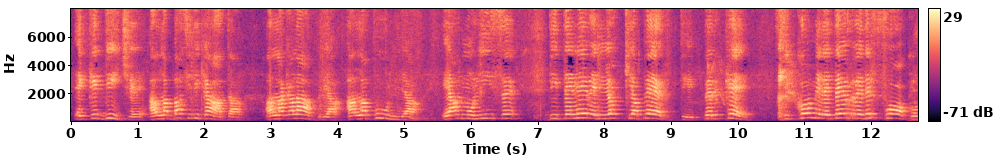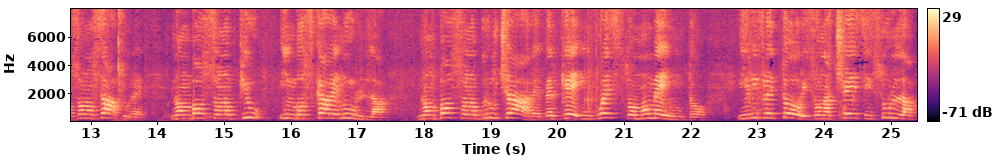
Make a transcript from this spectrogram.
e che dice alla Basilicata, alla Calabria, alla Puglia e al Molise di tenere gli occhi aperti perché siccome le terre del fuoco sono sature non possono più imboscare nulla, non possono bruciare perché in questo momento i riflettori sono accesi sulla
